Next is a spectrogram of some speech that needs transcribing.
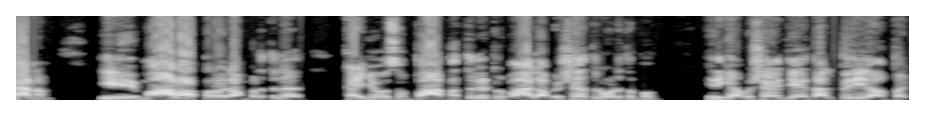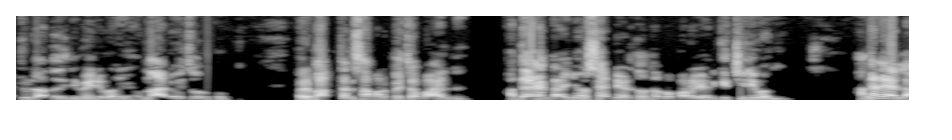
കാരണം ഈ മാള അപ്പുറം ഒരു അമ്പലത്തിൽ കഴിഞ്ഞ ദിവസം പാ- പത്ത് ലിറ്റർ പാൽ അഭിഷേകത്തിന് കൊടുത്തപ്പം എനിക്ക് അഭിഷേകം ചെയ്യാൻ താല്പര്യമില്ല പറ്റൂല എന്ന് തിരുമേനി പറയും. ഒന്ന് ആലോചിച്ച് നോക്കും. ഒരു ഭക്തൻ സമർപ്പിച്ച പാലിന് അദ്ദേഹം കഴിഞ്ഞ ദിവസം എന്റെ അടുത്ത് വന്നപ്പോൾ പറയും എനിക്ക് ചിരി വന്നു. അങ്ങനെയല്ല.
